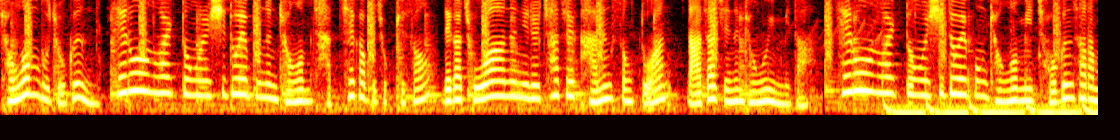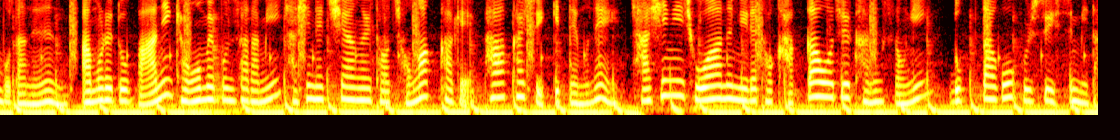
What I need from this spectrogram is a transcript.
경험 부족은 새로운 활동을 시도해보는 경험 자체가 부족해서 내가 좋아하는 일을 찾을 가능성 또한 낮아지는 경우입니다. 새로운 활동을 시도해본 경험이 적은 사람보다는 아무래도 많이 경험해본 사람이 자신의 취향을 더 정확하게 파악할 수 있기 때문에 자신이 좋아하는 일에 더 가까워질 가능성이 높다고 볼 수 있습니다.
